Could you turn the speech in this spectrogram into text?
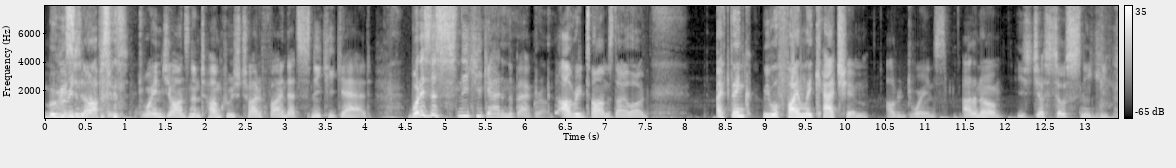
movie, synopsis. Dwayne Johnson and Tom Cruise try to find that sneaky Gad. What is this sneaky Gad in the background? I'll read Tom's dialogue. I think we will finally catch him. I'll read Dwayne's. I don't know. He's just so sneaky.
